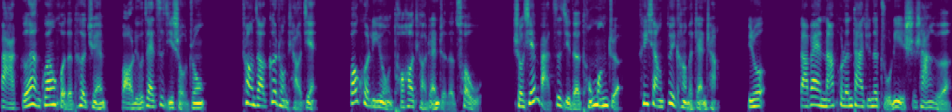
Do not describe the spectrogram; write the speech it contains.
把隔岸观火的特权保留在自己手中，创造各种条件，包括利用头号挑战者的错误，首先把自己的同盟者推向对抗的战场，比如打败拿破仑大军的主力是沙俄，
